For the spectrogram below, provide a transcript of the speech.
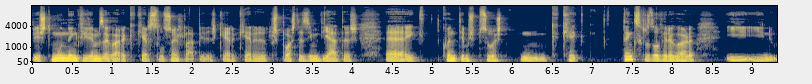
este mundo em que vivemos agora, que quer soluções rápidas, quer, quer respostas imediatas, uh, e que quando temos pessoas que, que, que tem que se resolver agora e, e,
